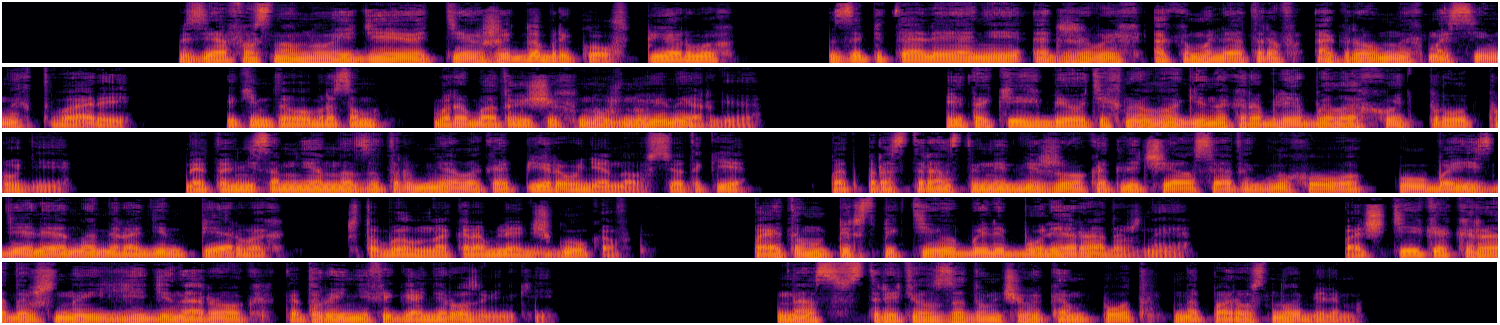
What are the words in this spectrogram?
Взяв основную идею от тех же добряков первых, запитали они от живых аккумуляторов огромных массивных тварей, каким-то образом вырабатывающих нужную энергию. И таких биотехнологий на корабле было хоть пруд пруди. Это, несомненно, затрудняло копирование, но все-таки Подпространственный движок отличался от глухого куба изделия номер один первых, что был на корабле Джгуков, поэтому перспективы были более радужные. Почти как радужный единорог, который нифига не розовенький. Нас встретил задумчивый компот на пару с Нобелем.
